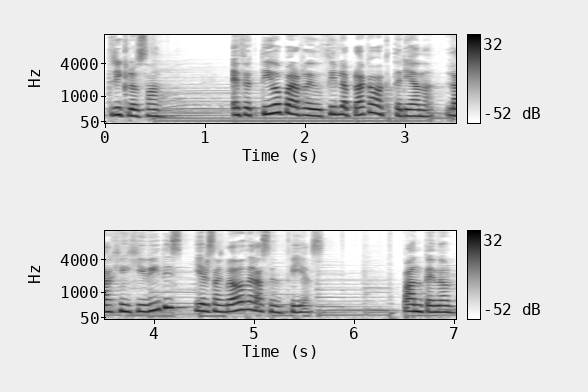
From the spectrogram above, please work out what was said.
Triclosan, efectivo para reducir la placa bacteriana, la gingivitis y el sangrado de las encías. Pantenol,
